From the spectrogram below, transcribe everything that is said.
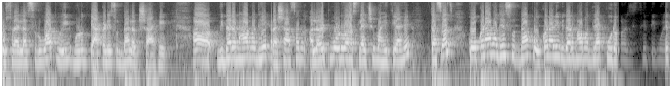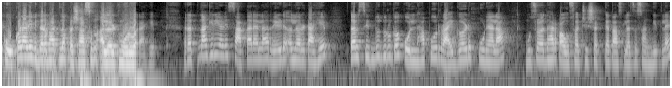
ओसरायला सुरुवात होईल म्हणून त्याकडे सुद्धा लक्ष आहे. विदर्भामध्ये प्रशासन अलर्ट मोडवर असल्याची माहिती आहे. तसंच कोकणामध्ये सुद्धा कोकण आणि विदर्भामधल्या पूर परिस्थितीमुळे कोकण आणि विदर्भातलं प्रशासन अलर्ट मोडवर आहे. रत्नागिरी आणि साताऱ्याला रेड अलर्ट आहे. तर सिंधुदुर्ग कोल्हापूर रायगड पुण्याला मुसळधार पावसाची शक्यता असल्याचं सांगितलंय.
